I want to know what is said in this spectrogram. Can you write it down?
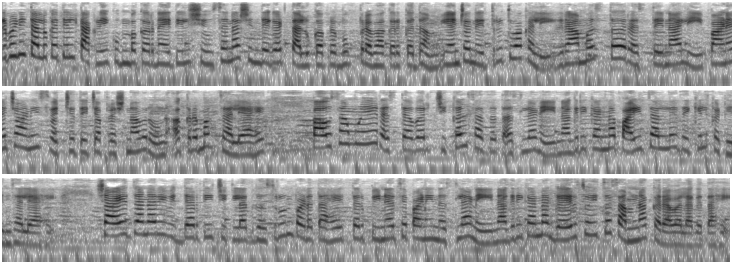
परभणी तालुक्यातील टाकळी कुंभकर्ण येथील शिवसेना शिंदेगड तालुका प्रमुख प्रभाकर कदम यांच्या नेतृत्वाखाली ग्रामस्थ रस्ते नाली पाण्याच्या आणि स्वच्छतेच्या प्रश्नावरून आक्रमक झाले आहेत. पावसामुळे रस्त्यावर चिखल साचत असल्याने नागरिकांना पायी चालणे देखील कठीण झाले आहे. शाळेत जाणारे विद्यार्थी चिखलात घसरून पडत आहेत तर पिण्याचे पाणी नसल्याने नागरिकांना गैरसोयीचा सामना करावा लागत आहे.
